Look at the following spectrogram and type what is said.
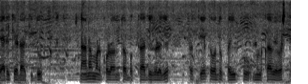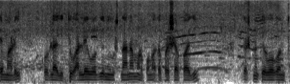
ಬ್ಯಾರಿಕೇಡ್ ಹಾಕಿದ್ದು. ಸ್ನಾನ ಮಾಡ್ಕೊಳ್ಳೋವಂಥ ಭಕ್ತಾದಿಗಳಿಗೆ ಪ್ರತ್ಯೇಕ ಒಂದು ಪೈಪು ಮೂಲಕ ವ್ಯವಸ್ಥೆ ಮಾಡಿ ಕೊಡಲಾಗಿತ್ತು. ಅಲ್ಲೇ ಹೋಗಿ ನೀವು ಸ್ನಾನ ಮಾಡಿಕೊಂಡು ಅಥವಾ ಫ್ರೆಶ್ ಅಪ್ ಆಗಿ ದರ್ಶನಕ್ಕೆ ಹೋಗುವಂಥ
